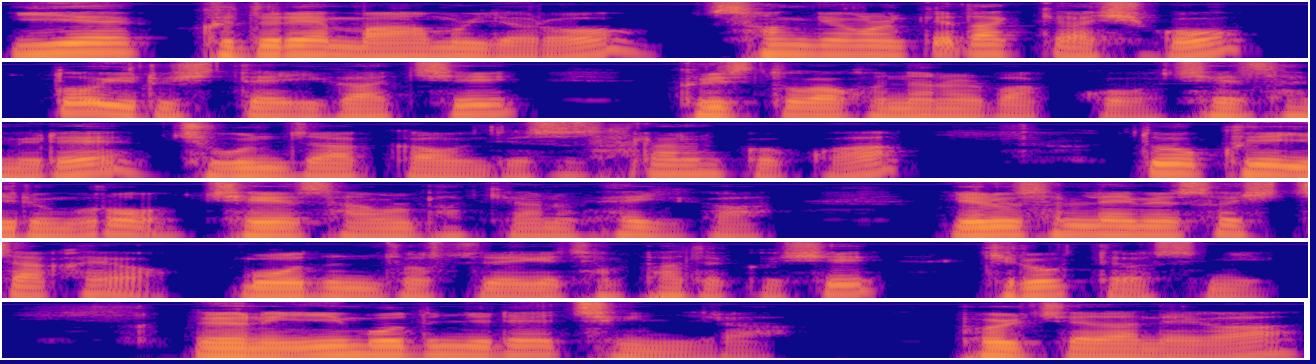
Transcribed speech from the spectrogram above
이에 그들의 마음을 열어 성경을 깨닫게 하시고 또 이르시되 이같이 그리스도가 고난을 받고 제3일에 죽은 자 가운데서 살아날 것과 또 그의 이름으로 제3을 받게 하는 회기가 예루살렘에서 시작하여 모든 족속에게 전파될 것이 기록되었으니 너희는 이 모든 일의 증인이라 볼지어다 내가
